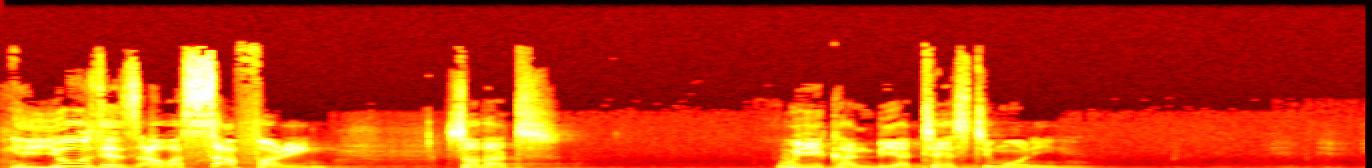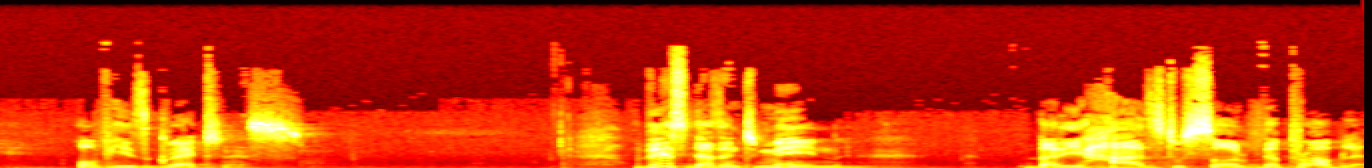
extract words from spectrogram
He uses our suffering so that we can be a testimony of His greatness. This doesn't mean that He has to solve the problem.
